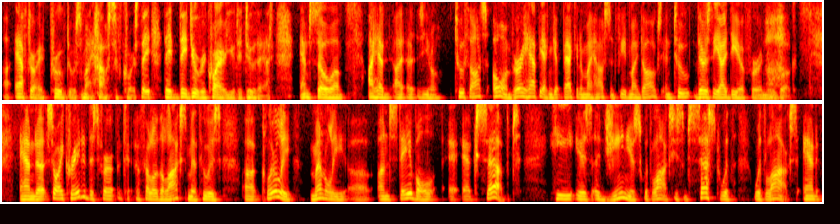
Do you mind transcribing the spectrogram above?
Uh, after I had proved it was my house, of course, they they, they do require you to do that, and so um, I had I, uh, you know two thoughts. Oh, I'm very happy I can get back into my house and feed my dogs, and two, there's the idea for a new book. And uh, so I created this for a fellow, the locksmith, who is uh, clearly mentally uh, unstable, except he is a genius with locks. He's obsessed with, with locks. And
